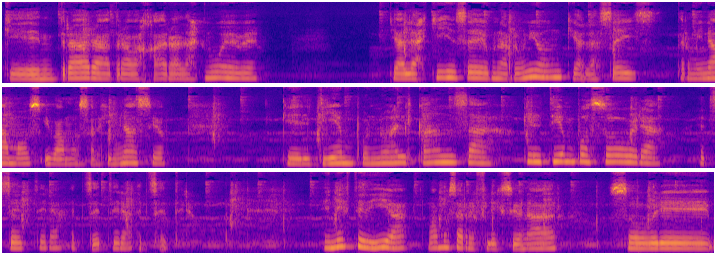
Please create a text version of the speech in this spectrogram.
que entrar a trabajar a las 9, que a las 15 una reunión, que a las 6 terminamos y vamos al gimnasio, que el tiempo no alcanza, que el tiempo sobra, etcétera, etcétera, etcétera. En este día vamos a reflexionar sobre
